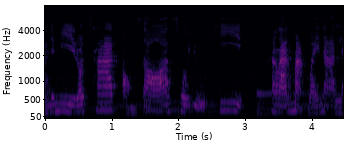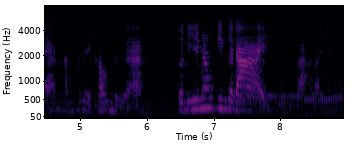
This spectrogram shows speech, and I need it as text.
มจะมีรสชาติของซอสโชยุที่ทางร้านหมักไว้นานแล้วนะคะมันก็เลยเข้าเนื้อ ตัวนี้ไม่ต้องจิ้มก็ได้บุ้งคิดว่าอร่อยแล้ว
